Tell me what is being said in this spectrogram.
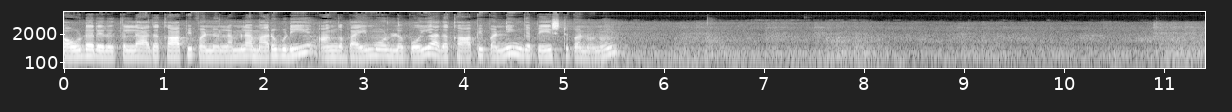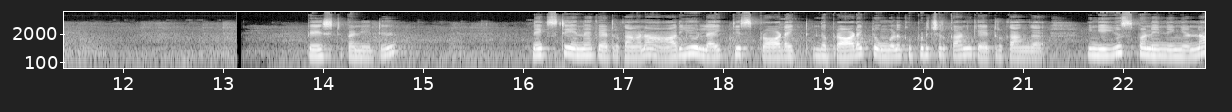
பவுடர் இருக்குல்ல அதை காப்பி பண்ணலாம்ல. மறுபடி அங்கே பை மோடில் போய் அதை காப்பி பண்ணி இங்கே பேஸ்ட் பண்ணணும். பேஸ்ட் பண்ணிவிட்டு நெக்ஸ்ட்டு என்ன கேட்டிருக்காங்கன்னா are you like this product இந்த ப்ராடக்ட் உங்களுக்கு பிடிச்சிருக்கான்னு கேட்டிருக்காங்க. நீங்கள் யூஸ் பண்ணியிருந்தீங்கன்னா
